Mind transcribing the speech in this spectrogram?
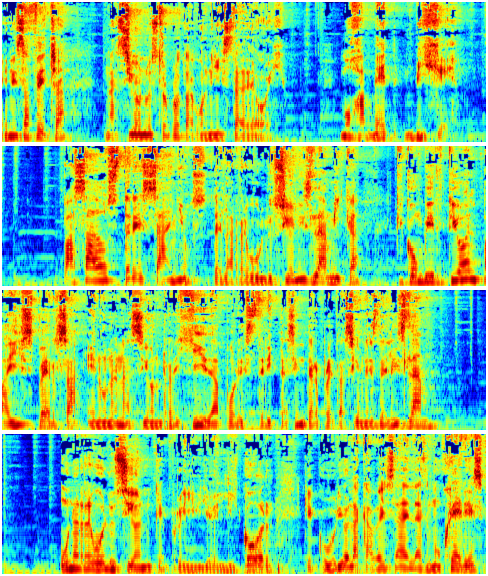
En esa fecha nació nuestro protagonista de hoy, Mohamed Bije. Pasados tres años de la Revolución Islámica, que convirtió al país persa en una nación regida por estrictas interpretaciones del Islam. Una revolución que prohibió el licor, que cubrió la cabeza de las mujeres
